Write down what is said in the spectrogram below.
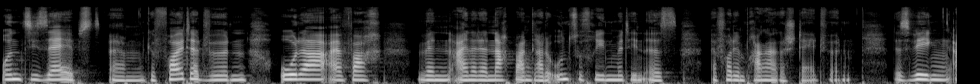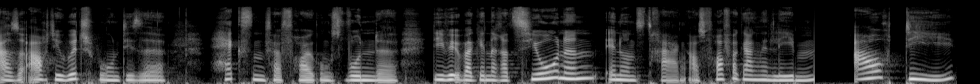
und sie selbst ähm, gefoltert würden oder einfach wenn einer der Nachbarn gerade unzufrieden mit ihnen ist, äh, vor den Pranger gestellt würden. Deswegen also auch die Witch Wound, diese Hexenverfolgungswunde, die wir über Generationen in uns tragen, aus vorvergangenen Leben, auch die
